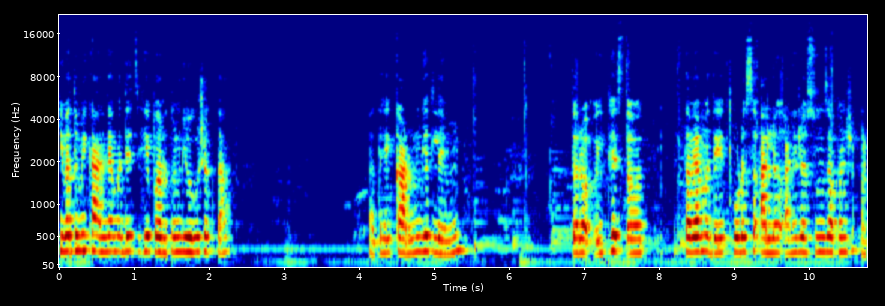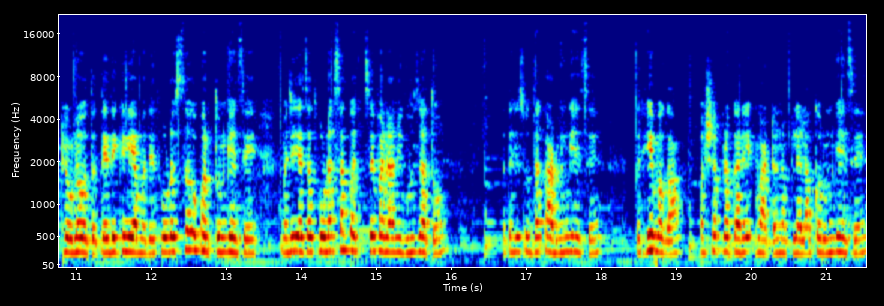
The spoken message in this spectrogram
किंवा तुम्ही कांद्यामध्येच हे परतून घेऊ शकता. आता हे काढून घेतले मी. तर इथेच तव्यामध्ये थोडंसं आलं आणि लसूण जे आपण ठेवलं होतं ते देखील यामध्ये थोडंसं परतून घ्यायचे. म्हणजे याचा थोडासा कच्चेपणा निघून जातो. आता हे सुद्धा काढून घ्यायचे. तर हे बघा अशा प्रकारे वाटण आपल्याला करून घ्यायचे.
